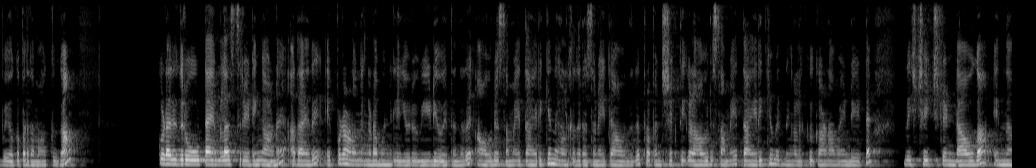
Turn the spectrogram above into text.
ഉപയോഗപ്രദമാക്കുക. കൂടാതെ ഇതൊരു ടൈം ടൈംലെസ് റീഡിംഗ് ആണ്. അതായത് എപ്പോഴാണോ നിങ്ങളുടെ മുന്നിൽ ഈ ഒരു വീഡിയോ എത്തുന്നത് ആ ഒരു സമയത്തായിരിക്കും നിങ്ങൾക്ക് റെസൊനേറ്റ് ആവുന്നത്. പ്രപഞ്ചശക്തികൾ ആ ഒരു സമയത്തായിരിക്കും ഇത് നിങ്ങൾക്ക് കാണാൻ വേണ്ടിയിട്ട് നിശ്ചയിച്ചിട്ടുണ്ടാവുക എന്ന്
